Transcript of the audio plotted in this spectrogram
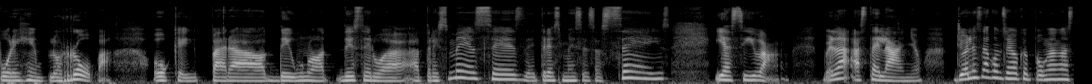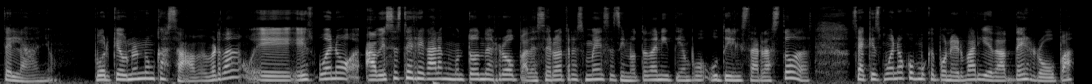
por ejemplo, ropa, ok, para de uno a, de cero a, a, tres meses, de tres meses a seis, y así van, ¿verdad? Hasta el año. Yo les aconsejo que pongan hasta el año porque uno nunca sabe, ¿verdad? Eh, es bueno, a veces te regalan un montón de ropa de cero a tres meses y no te da ni tiempo utilizarlas todas. O sea que es bueno como que poner variedad de ropa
